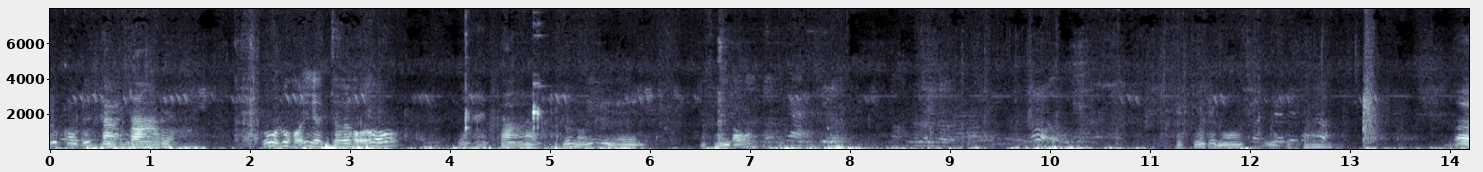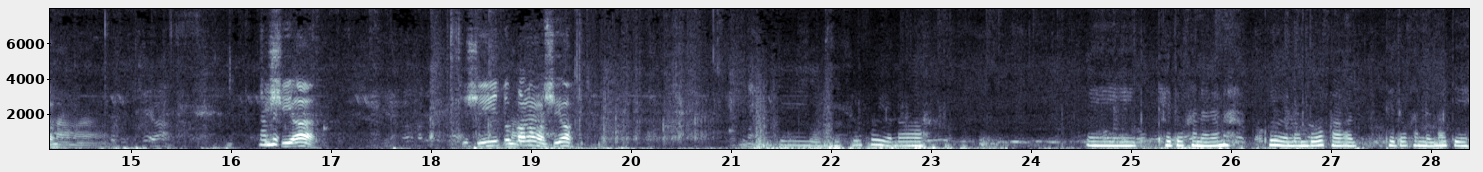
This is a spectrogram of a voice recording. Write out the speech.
lúc con đứa ta ta đấy ô lúc hỏi giờ chơi hỏi ô hai ta là lúc nói xuống đó thì chú thì nó ờ mà chị xí à. Chị xí tốt con mà xí à số giờ lo thế tôi khăn này nè cô năm bữa họ thế tôi khăn này nó chị.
